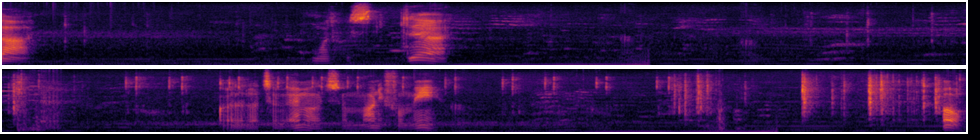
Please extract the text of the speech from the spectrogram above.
God. What was that? Got lots of ammo, some money for me. Oh.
